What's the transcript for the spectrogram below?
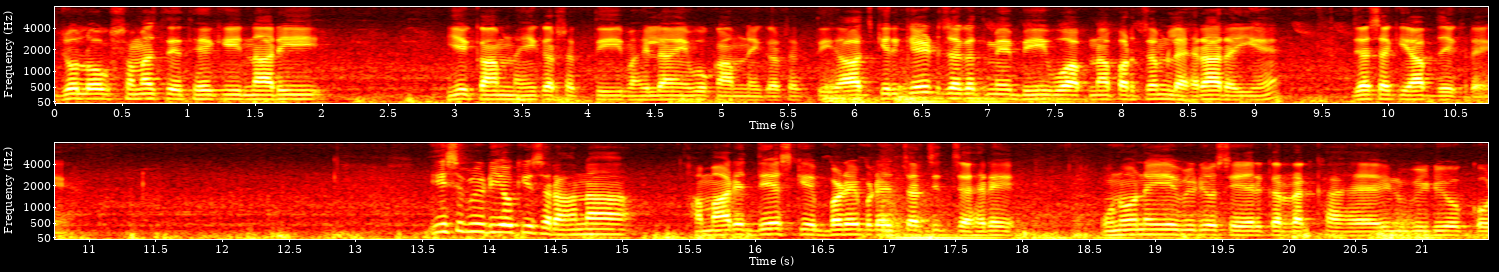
जो लोग समझते थे कि नारी ये काम नहीं कर सकती, महिलाएँ वो काम नहीं कर सकती। आज क्रिकेट जगत में भी वो अपना परचम लहरा रही हैं, जैसा कि आप देख रहे हैं। इस वीडियो की सराहना हमारे देश के बड़े बड़े चर्चित चेहरे, उन्होंने ये वीडियो शेयर कर रखा है। इन वीडियो को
